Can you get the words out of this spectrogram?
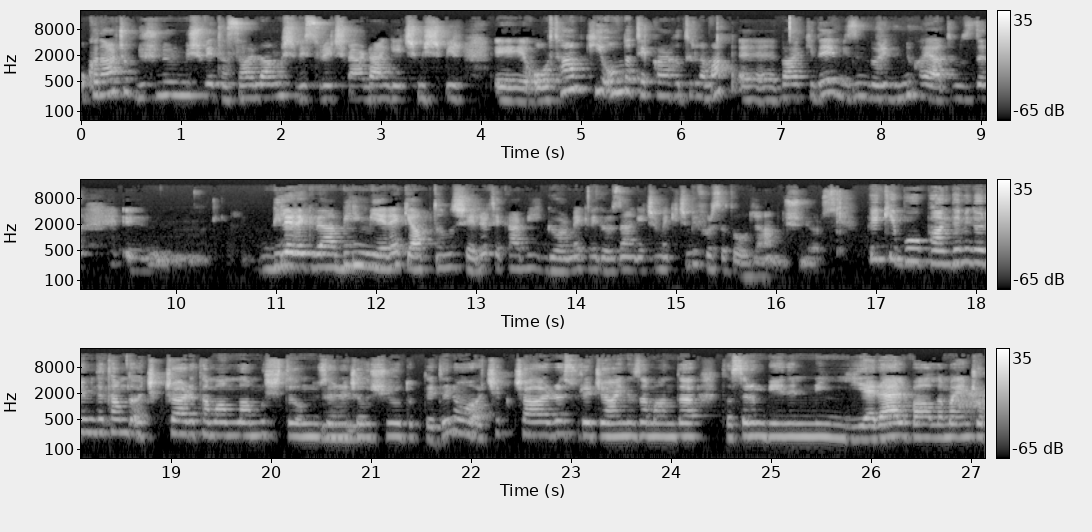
o kadar çok düşünülmüş ve tasarlanmış ve süreçlerden geçmiş bir e, ortam ki onu da tekrar hatırlamak e, belki de bizim böyle günlük hayatımızda e, bilerek veya bilmeyerek yaptığımız şeyleri tekrar bir görmek ve gözden geçirmek için bir fırsat olacağını düşünüyoruz. Peki bu pandemi döneminde tam da açık çağrı tamamlanmıştı. Onun üzerine Hı. çalışıyorduk dedin. O açık çağrı süreci aynı zamanda tasarım bienalinin yerel bağlama en çok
